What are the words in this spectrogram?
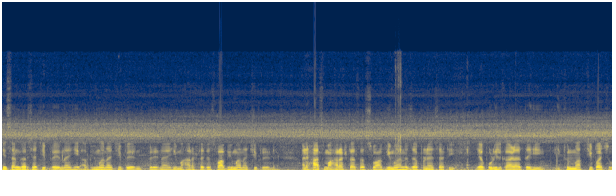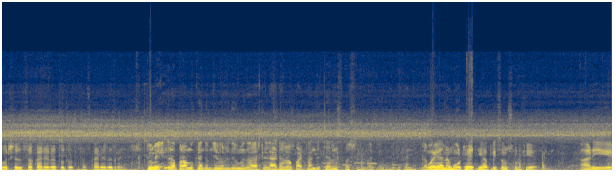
ही संघर्षाची प्रेरणा ही अभिमानाची प्रे प्रेरणा आहे ही महाराष्ट्राच्या स्वाभिमानाची प्रेरणा आहे. आणि हाच महाराष्ट्राचा स्वाभिमान जपण्यासाठी या पुढील काळातही इथून मागची पाच वर्ष जसं कार्यरत होतो तसंच कार्यरत राहील. तुम्ही प्रामुख्याने तुमचे विरोधी उमेदवार असलेले आढळराव पाटलांचे चरण स्पर्श वयानं मोठे आहेत ही आपली संस्कृती आहे. आणि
